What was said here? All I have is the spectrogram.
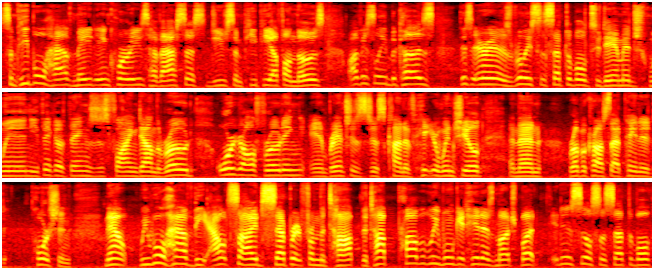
Some people have made inquiries, have asked us to do some PPF on those, obviously because this area is really susceptible to damage when you think of things just flying down the road or you're off-roading and branches just kind of hit your windshield and then rub across that painted portion. Now, we will have the outside separate from the top. The top probably won't get hit as much, but it is still susceptible.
